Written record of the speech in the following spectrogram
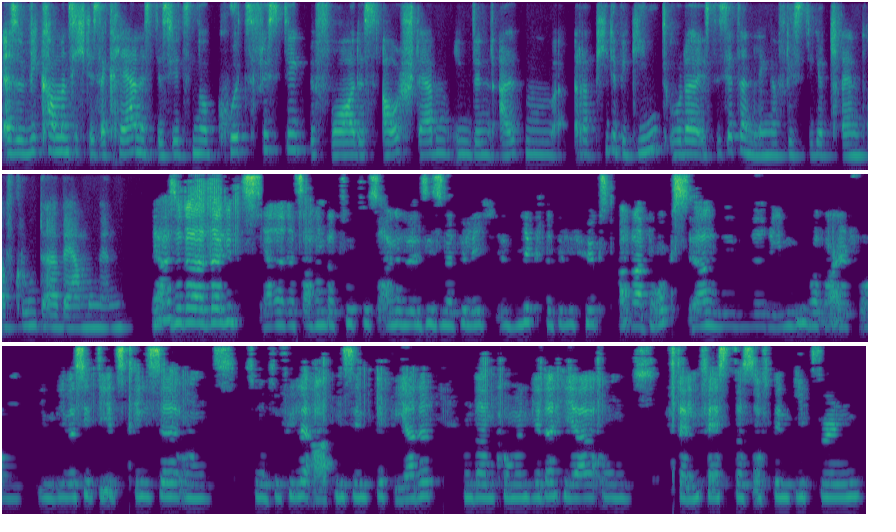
Also wie kann man sich das erklären? Ist das jetzt nur kurzfristig, bevor das Aussterben in den Alpen rapide beginnt, oder ist das jetzt ein längerfristiger Trend aufgrund der Erwärmungen? Ja, also da, da gibt es mehrere Sachen dazu zu sagen. Also es ist natürlich, wirkt natürlich höchst paradox. Ja. Wir reden überall von Biodiversitätskrise und so und so viele Arten sind gefährdet. Und dann kommen wir daher und stellen fest, dass auf den Gipfeln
